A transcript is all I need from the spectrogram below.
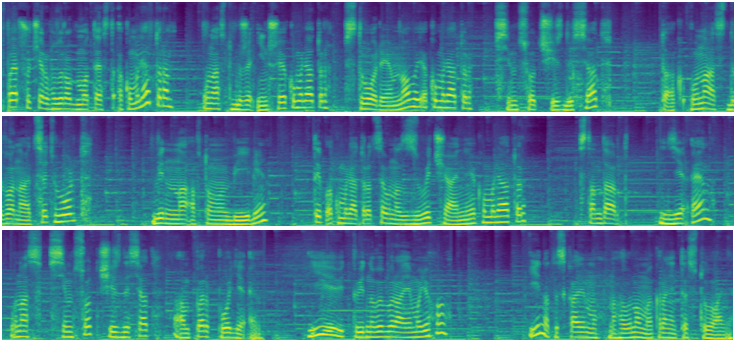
В першу чергу зробимо тест акумулятора. У нас тут вже інший акумулятор. Створюємо новий акумулятор 760. Так, у нас 12 вольт. Він на автомобілі. Тип акумулятора це у нас звичайний акумулятор. Стандарт EN у нас 760 ампер по EN. І відповідно вибираємо його і натискаємо на головному екрані тестування.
